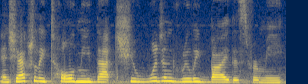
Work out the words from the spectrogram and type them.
And she actually told me that she wouldn't really buy this for me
